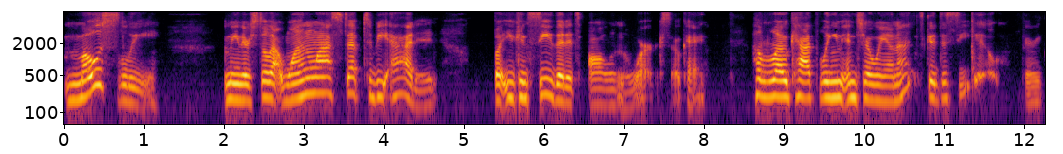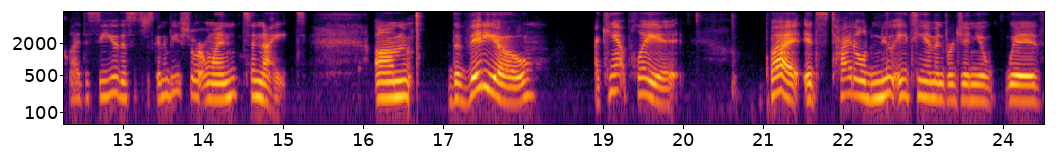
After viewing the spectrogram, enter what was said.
mostly, I mean, there's still that one last step to be added, but you can see that it's all in the works. Okay. Hello, Kathleen and Joanna. It's good to see you. Very glad to see you. This is just going to be a short one tonight. Um, the video, I can't play it, but it's titled New ATM in Virginia with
